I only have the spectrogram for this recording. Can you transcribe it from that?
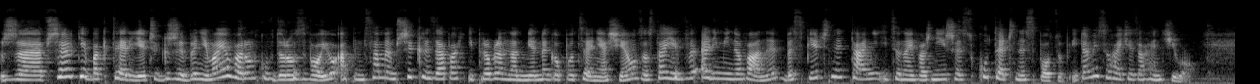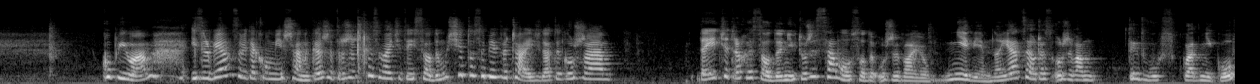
że wszelkie bakterie czy grzyby nie mają warunków do rozwoju, a tym samym przykry zapach i problem nadmiernego pocenia się zostaje wyeliminowany w bezpieczny, tani i co najważniejsze skuteczny sposób. I to mnie słuchajcie zachęciło. Kupiłam i zrobiłam sobie taką mieszankę, że troszeczkę słuchajcie tej sody, musicie to sobie wyczaić, dlatego że dajecie trochę sody, niektórzy samą sodę używają, nie wiem, no ja cały czas używam tych dwóch składników.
